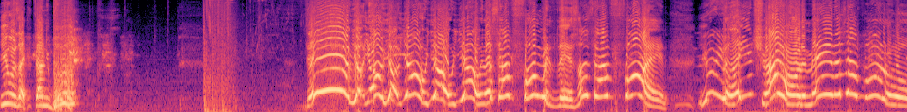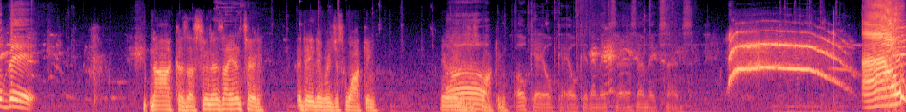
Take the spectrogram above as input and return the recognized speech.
You was like, found you. Damn! Yo, yo, yo, yo, yo, yo! Let's have fun with this. Let's have fun. You, you, like, you try harder, man. Let's have fun a little bit. Nah, cause as soon as I entered, they they were just walking. They were Oh. just walking. Okay, okay, okay. That makes sense. That makes sense. Ow!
